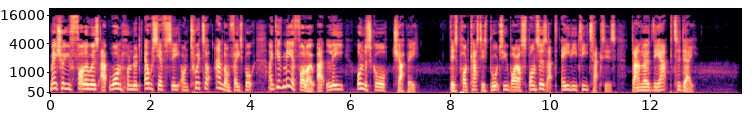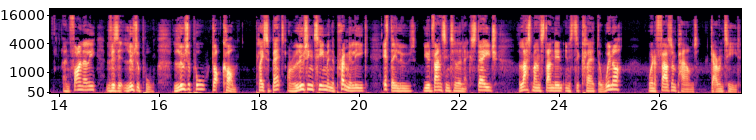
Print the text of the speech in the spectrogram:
Make sure you follow us at 100 LCFC on Twitter and on Facebook, and give me a follow at Lee underscore Chappie. This podcast is brought to you by our sponsors at ADT Taxes. Download the app today. And finally, visit Loserpool, loserpool.com. Place a bet on a losing team in the Premier League. If they lose, you advance into the next stage. The last man standing is declared the winner. Win a thousand pounds guaranteed.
